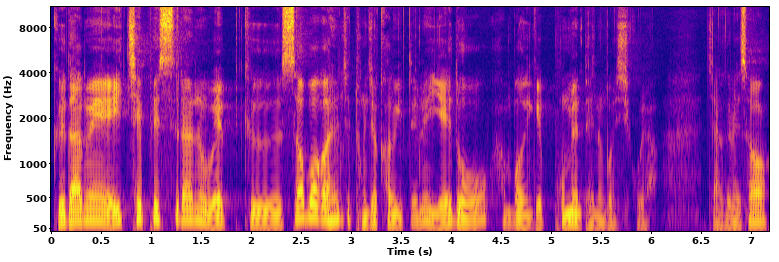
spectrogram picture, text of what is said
그 다음에 HFS라는 웹 그 서버가 현재 동작하기 때문에 얘도 한번 이게 보면 되는 것이고요 자 그래서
